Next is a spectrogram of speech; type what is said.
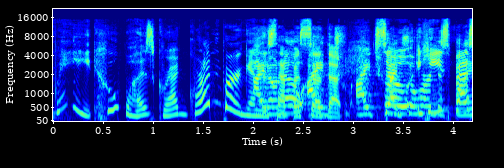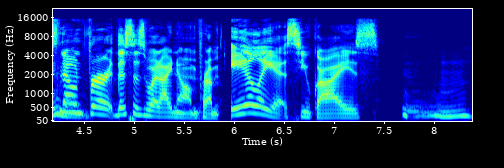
wait, who was Greg Grunberg in I this don't know. episode I though? tr- I tried so hard to he's best find known him. for, this is what I know him from Alias, you guys. Mhm.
